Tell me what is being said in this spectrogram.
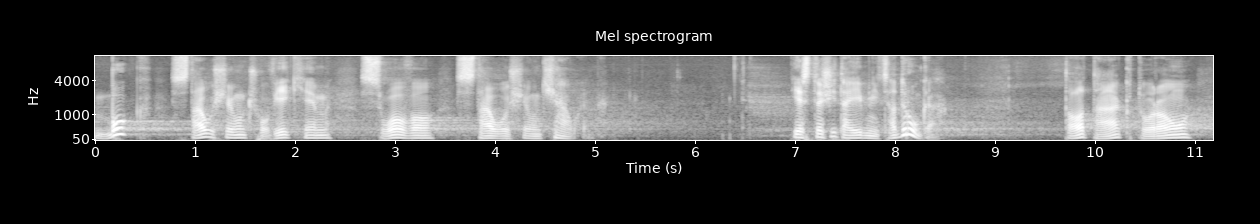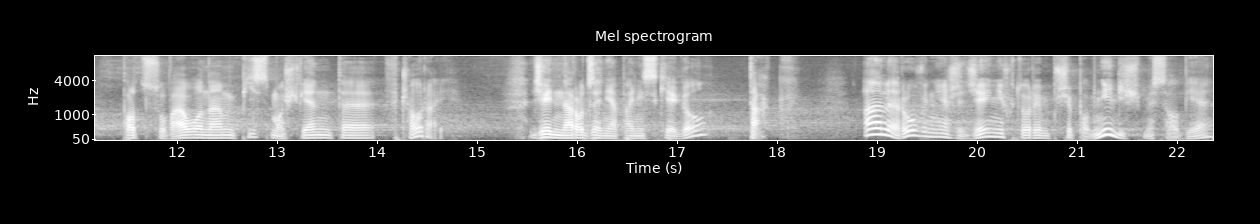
Bóg stał się człowiekiem, słowo stało się ciałem. Jest też i tajemnica druga. To ta, którą podsuwało nam Pismo Święte wczoraj. Dzień Narodzenia Pańskiego? Tak, ale również dzień, w którym przypomnieliśmy sobie,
